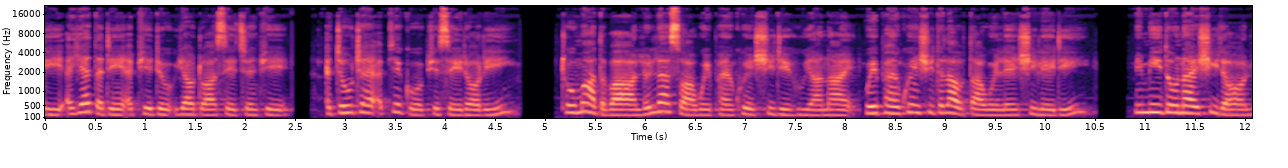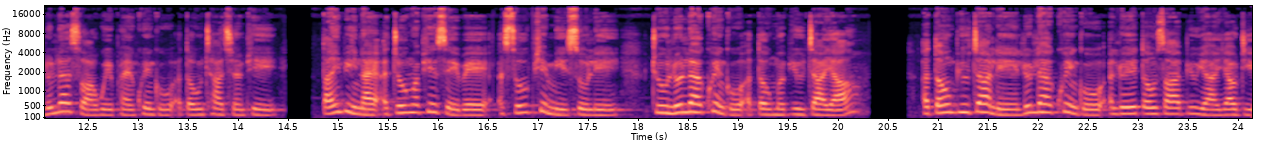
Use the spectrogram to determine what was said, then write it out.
သည်အရက်တည်င်းအဖြစ်သို့ရောက်သွားစေခြင်းဖြင့်အကျိုးထက်အပြစ်ကိုဖြစ်စေတော်သည်ထိုမှတပါလွတ်လပ်စွာဝေဖန်ခွင့်ရှိသည်ဟုရာ၌ဝေဖန်ခွင့်ရှိသလောက်တာဝန်လည်းရှိလေသည်မိမိတို့၌ရှိသောလွတ်လပ်စွာဝေဖန်ခွင့်ကိုအသုံးချခြင်းဖြင့်တိုင်းပြည်၌အကျိုးမဖြစ်စေဘဲအဆိုးဖြစ်မည်ဆိုလျှင်ထိုလွတ်လပ်ခွင့်ကိုအသုံးမပြုကြရ အသုံးပြုကြလျင်လွတ်လပ်ခွင့်ကို အလွဲသုံးစားပြုရာရောက်ဒီ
